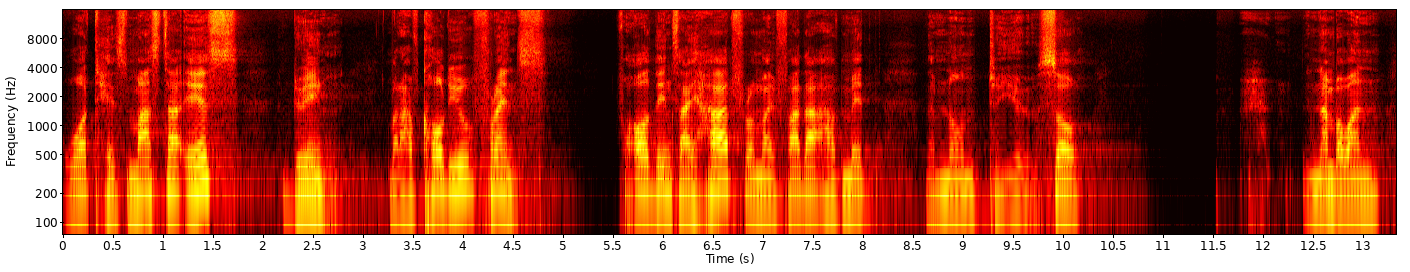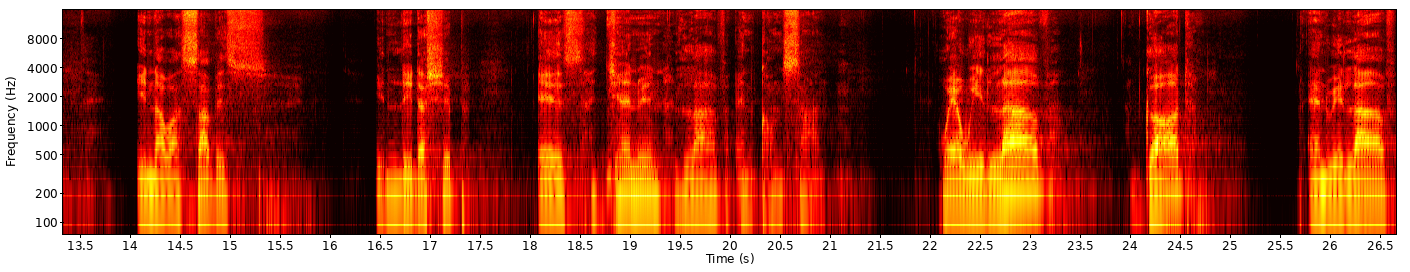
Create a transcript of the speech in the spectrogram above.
what his master is doing. But I have called you friends. For all things I heard from my Father, I have made them known to you. So, number one, in our service, in leadership, is genuine love and concern. where we love God and we love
